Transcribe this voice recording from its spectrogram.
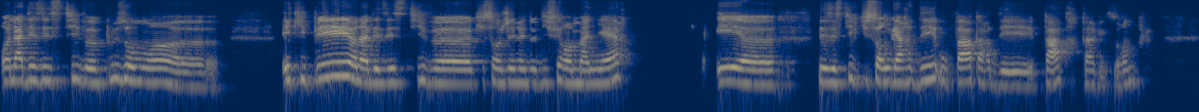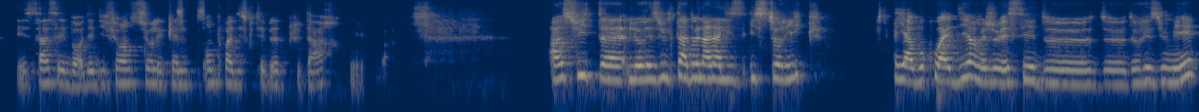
On a des estives plus ou moins euh, équipées. On a des estives euh, qui sont gérées de différentes manières. Et des estives qui sont gardées ou pas par des pâtres, par exemple. Et ça, c'est bon, des différences sur lesquelles on pourra discuter peut-être plus tard. Ensuite, euh, le résultat de l'analyse historique. Il y a beaucoup à dire, mais je vais essayer de, de, résumer.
